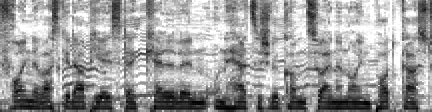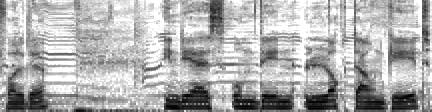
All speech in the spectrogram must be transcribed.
Freunde, was geht ab? Hier ist der Kelvin und herzlich willkommen zu einer neuen Podcast-Folge, in der es um den Lockdown geht,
